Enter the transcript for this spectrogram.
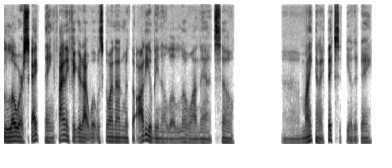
lower Skype thing. Finally figured out what was going on with the audio being a little low on that. So, uh, Mike and I fixed it the other day.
